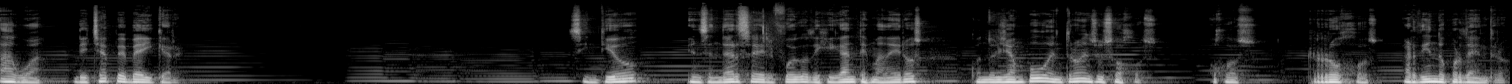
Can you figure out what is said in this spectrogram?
Agua de Chape Baker. Sintió encenderse el fuego de gigantes maderos cuando el champú entró en sus ojos, ojos rojos, ardiendo por dentro.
